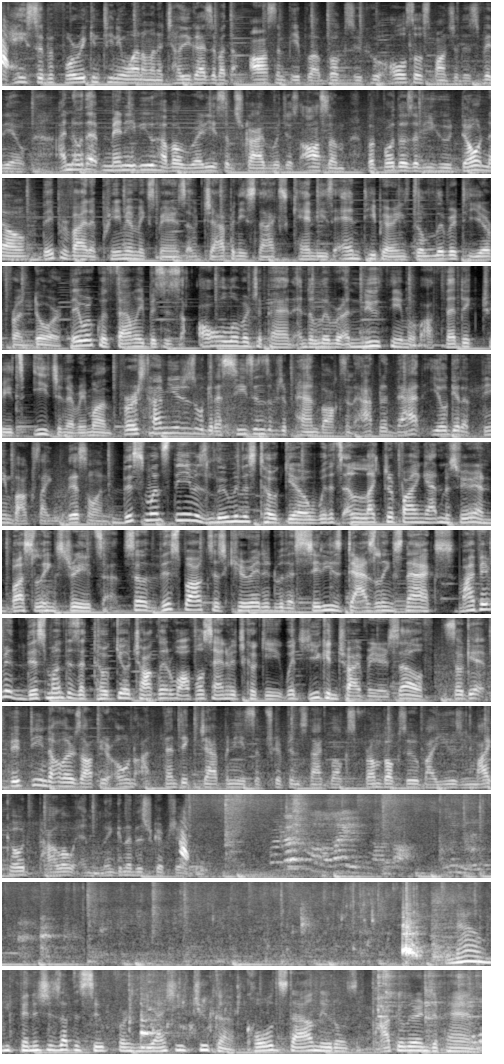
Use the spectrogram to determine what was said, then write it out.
Hey, so before we continue on, I want to tell you guys about the awesome people at Bokksu who also sponsored this video. I know that many of you have already subscribed, which is awesome, but for those of you who don't know, they provide a premium experience of Japanese snacks, candies, and tea pairings delivered to your front door. They work with family businesses all over Japan and deliver a new theme of authentic treats each and every month. First time users will get a Seasons of Japan box, and after that, you'll get a theme box like this one. This month's theme is Luminous Tokyo with its electrifying atmosphere and bustling streets. So this box is curated with a city's dazzling snacks. My favorite this month is a Tokyo chocolate waffle sandwich cookie, which you can try for yourself. So get $15 off your own authentic Japanese subscription snack box from Bokksu by using my code PAOLO and link in the description. Now he finishes up the soup for hiyashi chuka, cold style noodles, popular in Japan.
